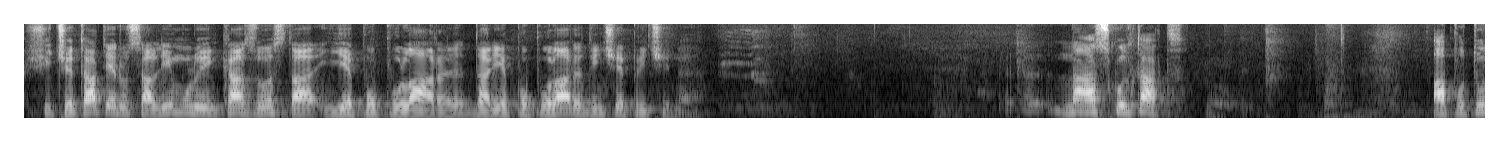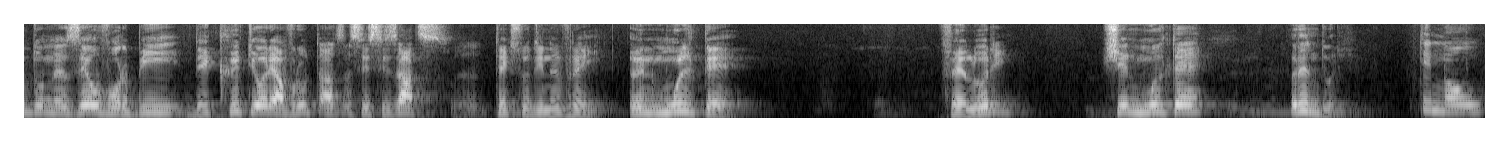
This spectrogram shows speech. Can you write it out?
și cetatea Ierusalimului în cazul ăsta e populară, dar e populară din ce pricină? N-a ascultat a putut Dumnezeu vorbi de câte ori a vrut, ați sesizați textul din Evrei, în multe feluri și în multe rânduri. Din nou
